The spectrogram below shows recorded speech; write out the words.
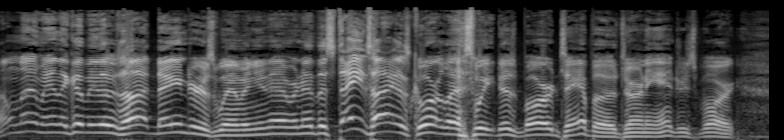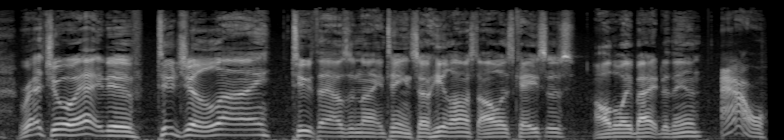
I don't know, man. They could be those hot, dangerous women. You never know. The state's highest court last week disbarred Tampa attorney Andrew Spark, retroactive to July 2019. So he lost all his cases all the way back to then. Ow.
